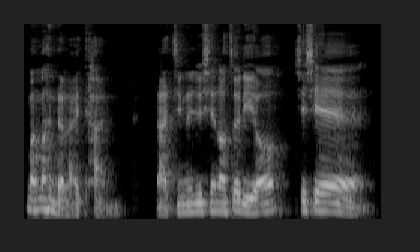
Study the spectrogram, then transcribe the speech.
慢慢的来谈。那今天就先到这里哦，谢谢。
